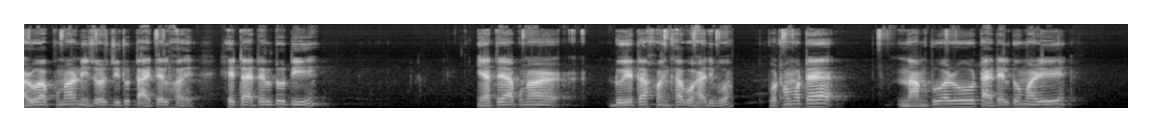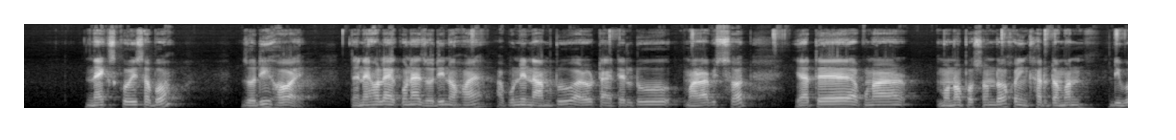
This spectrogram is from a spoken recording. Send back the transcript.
আৰু আপোনাৰ নিজৰ যিটো টাইটেল হয় সেই টাইটেলটো দি ইয়াতে আপোনাৰ দুই এটা সংখ্যা বঢ়াই দিব। প্ৰথমতে নামটো আৰু টাইটেলটো মাৰি নেক্সট কৰি চাব। যদি হয় তেনেহ'লে একো নাই। যদি নহয় আপুনি নামটো আৰু টাইটেলটো মৰাৰ পিছত ইয়াতে আপোনাৰ মনৰ পচন্দৰ সংখ্যা দুটামান দিব।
